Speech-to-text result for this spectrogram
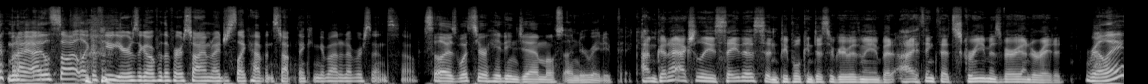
Um, but I, I saw it like a few years ago for the first time, and I just like haven't stopped thinking about it ever since. So Sellers, what's your hidden gem, most underrated pick? I'm going to actually say this, and people can disagree with me, but I think that Scream is very underrated. really,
